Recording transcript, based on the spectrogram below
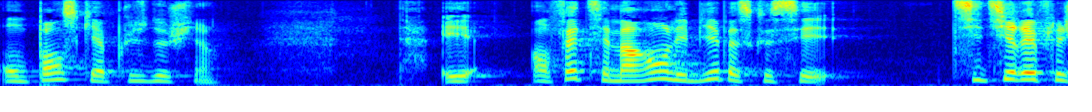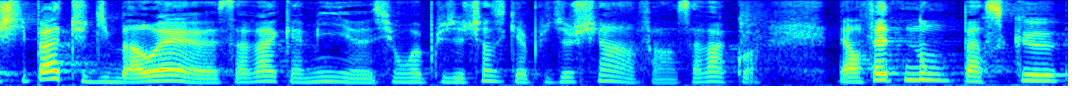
on pense qu'il y a plus de chiens. Et en fait, c'est marrant les biais parce que c'est si tu réfléchis pas, tu dis bah ouais, ça va Camille, si on voit plus de chiens, c'est qu'il y a plus de chiens, enfin ça va quoi. Mais en fait non, parce que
